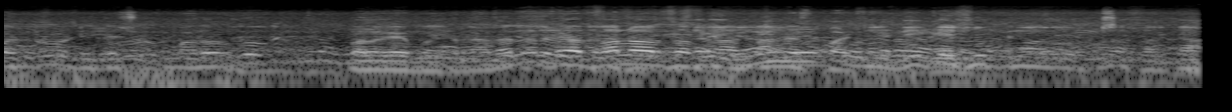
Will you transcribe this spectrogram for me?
ಬಂಟರು ಡಿ ಕೆ ಶಿವಕುಮಾರ್ ಅವ್ರಿಗೂ followers Congress party. D K Shivakumar ಸರ್ಕಾರ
